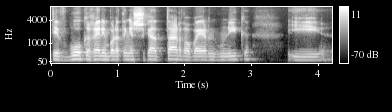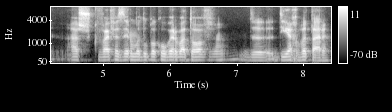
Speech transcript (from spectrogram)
teve boa carreira, embora tenha chegado tarde ao Bayern de Munique e acho que vai fazer uma dupla com o Berbatov de, de arrebatar.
